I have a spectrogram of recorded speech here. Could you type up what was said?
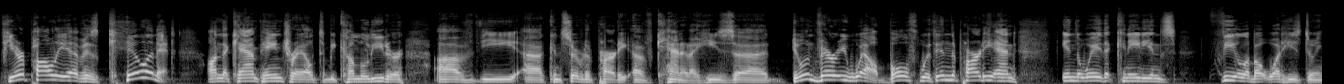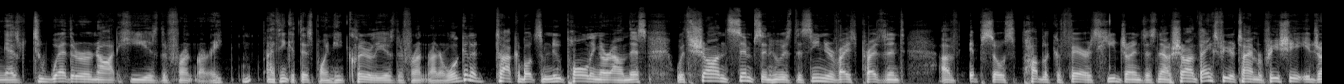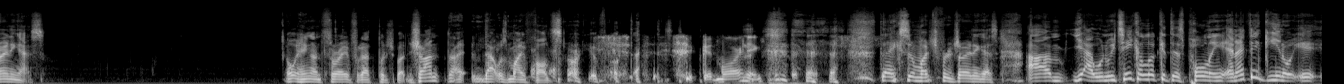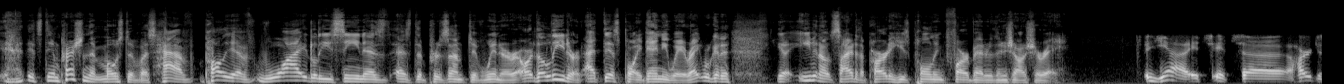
Pierre Poilievre is killing it on the campaign trail to become leader of the uh, Conservative Party of Canada. He's uh, doing very well, both within the party and in the way that Canadians feel about what he's doing as to whether or not he is the front runner. I think at this point he clearly is the front runner. We're going to talk about some new polling around this with Sean Simpson, who is the senior vice president of Ipsos Public Affairs. He joins us now. Sean, thanks for your time. Appreciate you joining us. Oh, hang on. Sorry, I forgot to push the button. Sean, that was my fault. Sorry about that. Good morning. Thanks so much for joining us. Um, yeah, when we take a look at this polling, and I think, you know, it, it's the impression that most of us have, Poilievre widely seen as, as the presumptive winner, or the leader at this point anyway, right? We're going to, you know, even outside of the party, he's polling far better than Jean Charest. Yeah, it's it's uh, hard to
